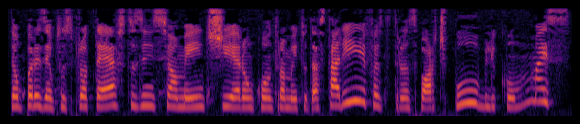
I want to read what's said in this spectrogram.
Então, por exemplo, os protestos inicialmente eram contra o aumento das tarifas do transporte público, mas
